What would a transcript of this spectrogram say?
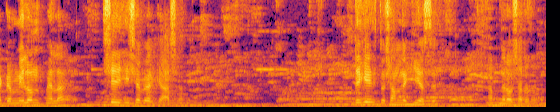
একটা মিলন মেলা, সেই হিসেবে আর কি আসা। দেখি তো সামনে কি আছে, আপনারাও সাথে থাকুন।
